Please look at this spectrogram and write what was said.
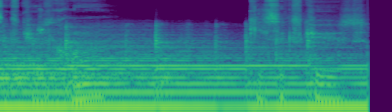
s'excuse, crois qu'il s'excuse.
